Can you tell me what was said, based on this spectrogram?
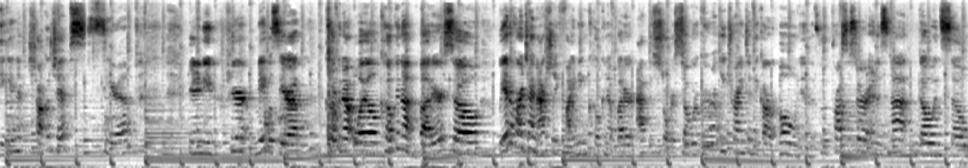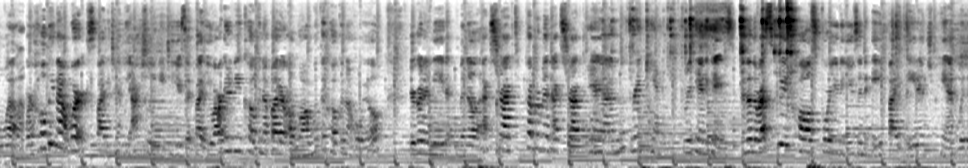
vegan chocolate chips. Syrup. You're gonna need pure maple syrup, coconut oil, coconut butter. So we had a hard time actually finding coconut butter at the store. So we're currently trying to make our own in the food processor and it's not going so well. We're hoping that works by the time we actually need to use it. But you are gonna need coconut butter along with the coconut oil. You're gonna need vanilla extract, peppermint extract, and Three candy canes. three candy canes. And then the recipe calls for you to use an 8 by 8 inch pan, which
